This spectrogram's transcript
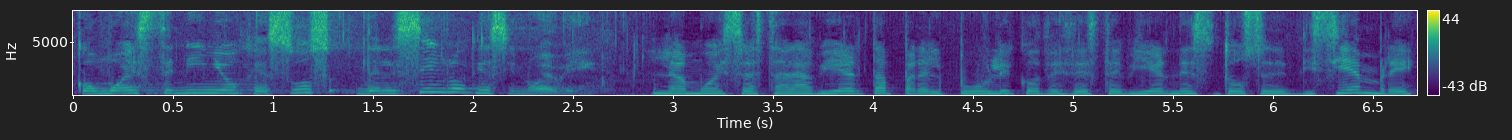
como este niño Jesús del siglo XIX. La muestra estará abierta para el público desde este viernes 12 de diciembre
